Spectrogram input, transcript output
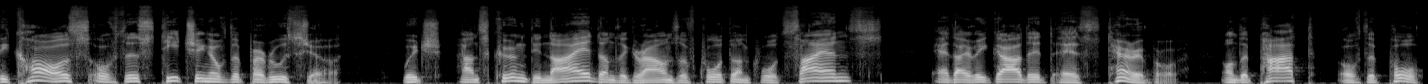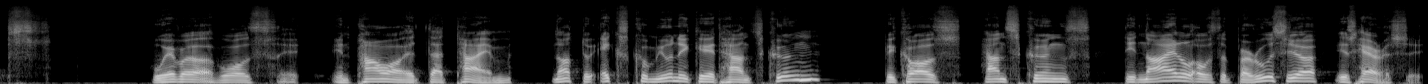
because of this teaching of the parousia, which Hans Küng denied on the grounds of quote unquote science, and I regard it as terrible on the part of the popes, whoever was eh, in power at that time, not to excommunicate Hans Küng because Hans Küng's denial of the parousia is heresy.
